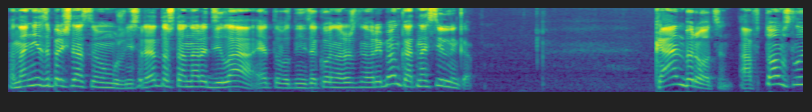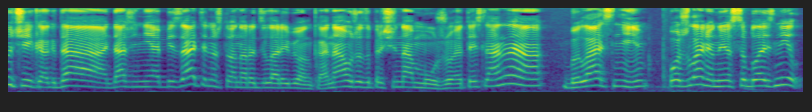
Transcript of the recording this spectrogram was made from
Она не запрещена своему мужу, несмотря на то, что она родила этого незаконно рожденного ребенка от насильника. Канбероцен. А в том случае, когда даже не обязательно, что она родила ребенка, она уже запрещена мужу, это если она была с ним по желанию, он ее соблазнил.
